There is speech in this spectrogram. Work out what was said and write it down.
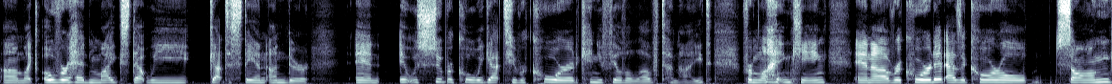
um, like overhead mics that we got to stand under, and it was super cool. We got to record Can You Feel the Love Tonight from Lion King and uh, record it as a choral song,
